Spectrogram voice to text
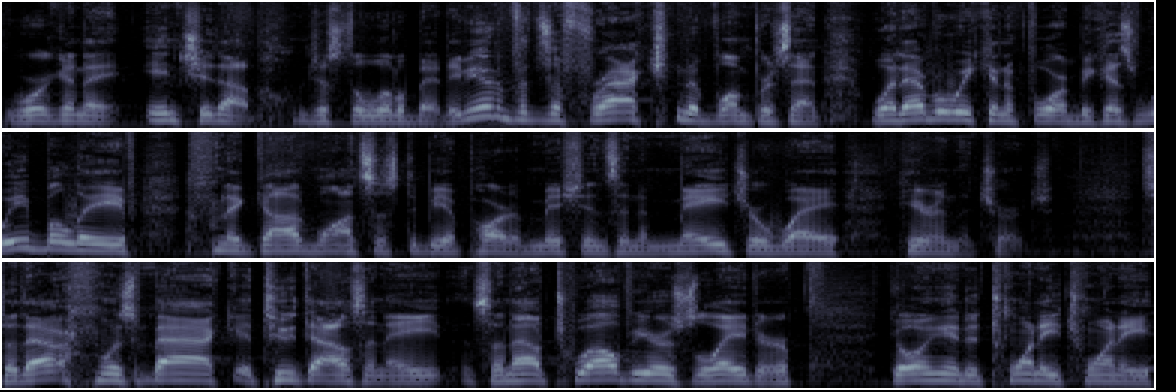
we're going to inch it up just a little bit, even if it's a fraction of 1%, whatever we can afford, because we believe that God wants us to be a part of missions in a major way here in the church. So that was back in 2008. So now, 12 years later, going into 2020,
